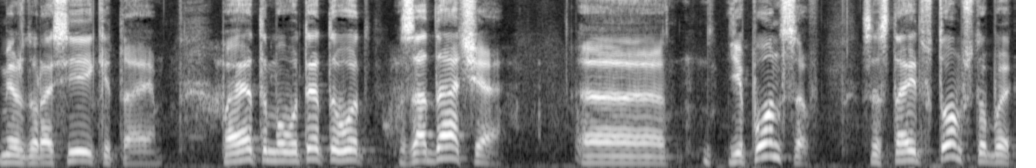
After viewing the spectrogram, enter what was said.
между Россией и Китаем. Поэтому вот эта вот задача э, японцев состоит в том, чтобы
